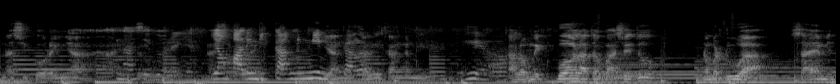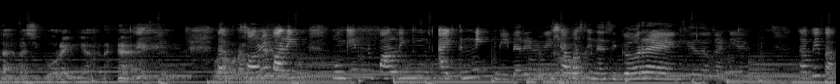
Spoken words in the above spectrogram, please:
nasi gorengnya ya, Nasi itu. gorengnya Nasi Yang paling goreng. dikangenin yang kalau paling bisa. kangenin Iya. kalau meatball atau bakso itu nomor dua saya minta nasi gorengnya Orang soalnya paling mungkin paling ikonik nih dari Indonesia Betul. pasti nasi goreng gitu kan ya. Tapi pak,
